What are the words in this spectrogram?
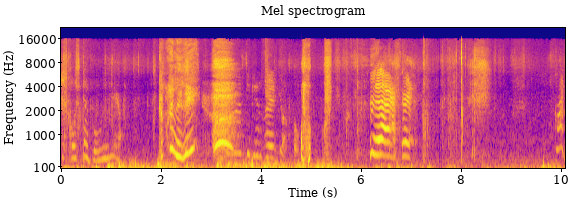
Let's go step over here. Come on, Lily. Let's take a video. Come on.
